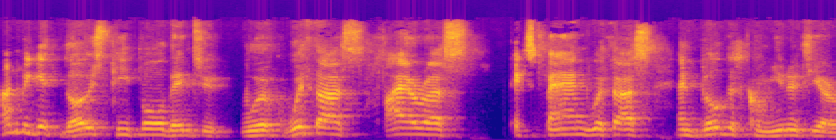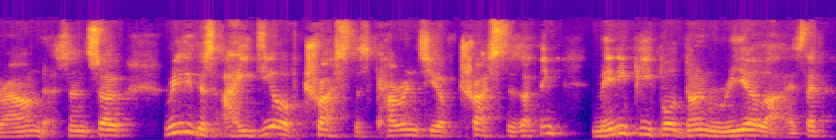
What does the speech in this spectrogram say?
how do we get those people then to work with us, hire us, expand with us, and build this community around us? And so, really, this idea of trust, this currency of trust, is I think many people don't realize that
